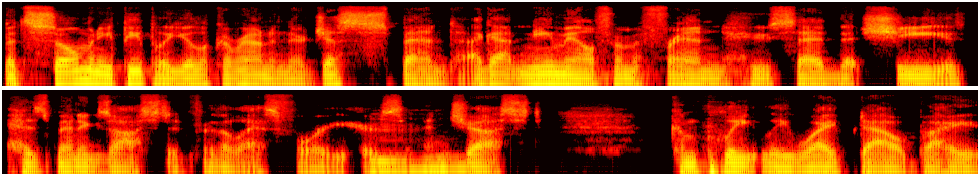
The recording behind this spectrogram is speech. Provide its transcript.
but so many people you look around and they're just spent. I got an email from a friend who said that she has been exhausted for the last four years mm-hmm. and just completely wiped out by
